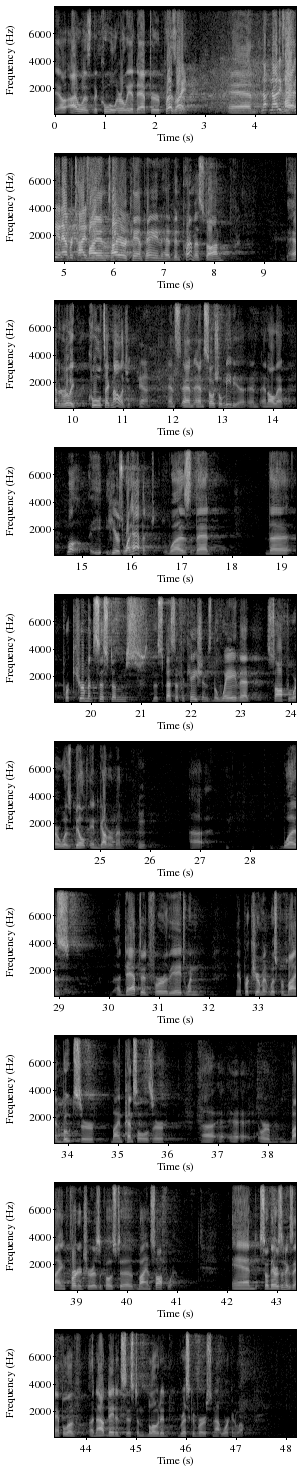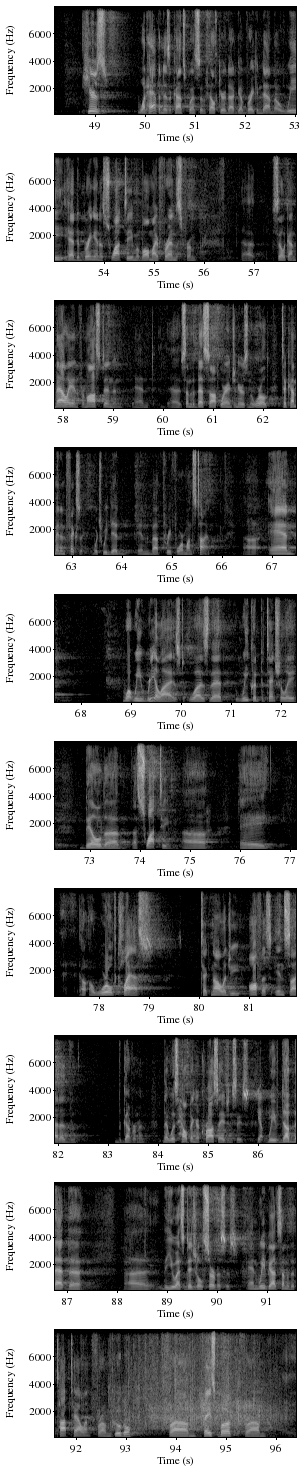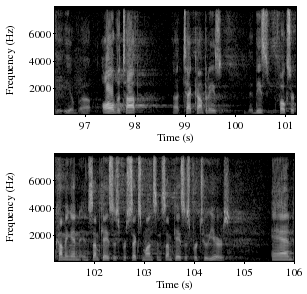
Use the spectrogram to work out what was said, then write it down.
you know, I was the cool early adapter president. Right. And Not- not exactly my- an advertisement My entire campaign had been premised on having really cool technology. Yeah. And, and, and social media and, and all that. Well, he- here's what happened was that the procurement systems, the specifications, the way that software was built in government uh, was adapted for the age when procurement was for buying boots or buying pencils or, uh, or buying furniture as opposed to buying software. And so there's an example of an outdated system, bloated, risk averse, not working well. Here's what happened as a consequence of healthcare.gov breaking down, though. We had to bring in a SWAT team of all my friends from uh, Silicon Valley and from Austin and, and uh, some of the best software engineers in the world to come in and fix it, which we did in about three, four months' time. Uh, and what we realized was that we could potentially build a, a SWAT team, uh, a, a- a world-class technology office inside of the government that was helping across agencies. Yep. We've dubbed that the, uh, the U.S. Digital Services. And we've got some of the top talent from Google, from Facebook, from uh, all the top uh, tech companies. These folks are coming in, in some cases for six months, in some cases for two years. And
